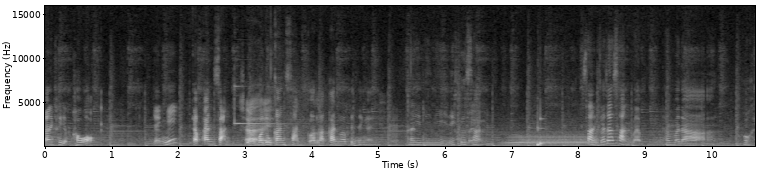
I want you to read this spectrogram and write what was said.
การขยับเข้าออก อย่างนี้กับการสั่นใช่เดี๋ยวมาดูการสั่นก่อนละกันว่าเป็นยังไง นี่นี่นี่นี่คือสั่น สั่นก็จะสั่นแบบธรรมดา โอเค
